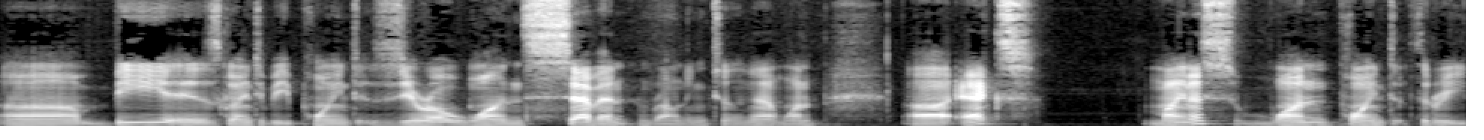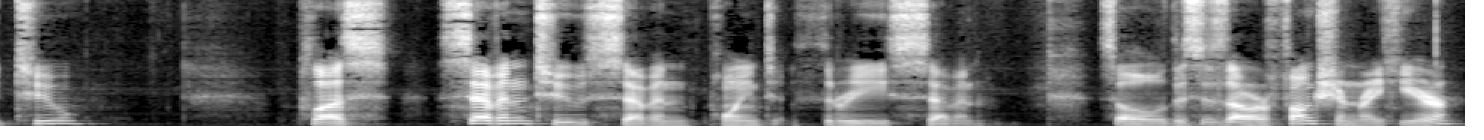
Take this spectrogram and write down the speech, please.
Um, B is going to be 0.017, rounding to that one. Uh, X minus 1.32 plus 727.37. So this is our function right here.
